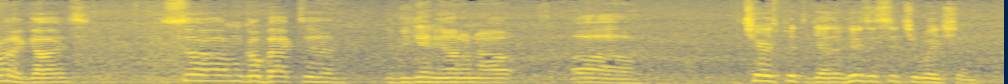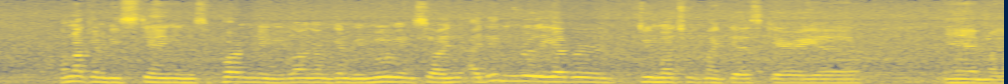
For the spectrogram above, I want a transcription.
All right, guys. So I'm gonna go back to the beginning. I don't know. Uh, chairs put together. Here's the situation. I'm not gonna be staying in this apartment any longer. I'm gonna be moving. So I, I didn't really ever do much with my desk area and my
